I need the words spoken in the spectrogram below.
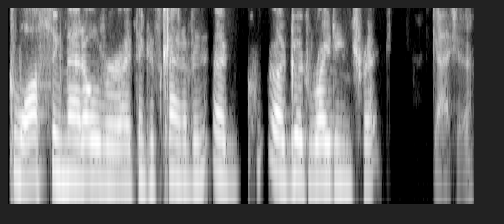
glossing that over, I think is kind of an, a, a good writing trick. gotcha.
